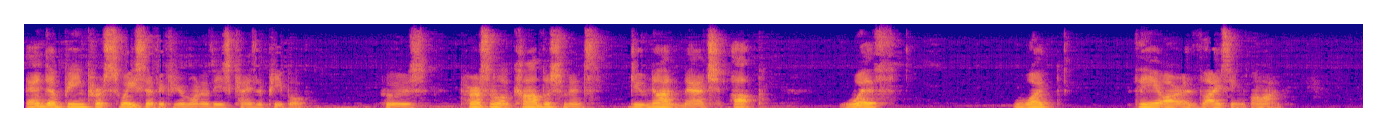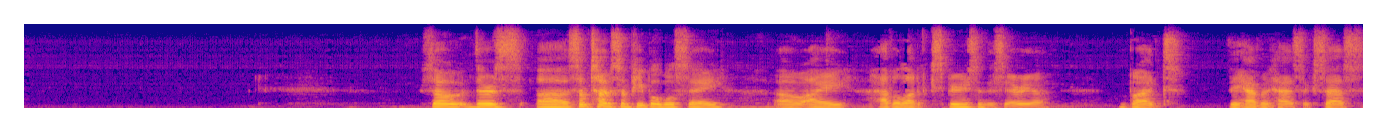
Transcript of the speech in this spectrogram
end up being persuasive if you're one of these kinds of people whose personal accomplishments do not match up with what they are advising on So there's uh, sometimes some people will say oh, I have a lot of experience in this area, but they haven't had success,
